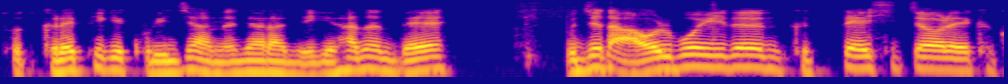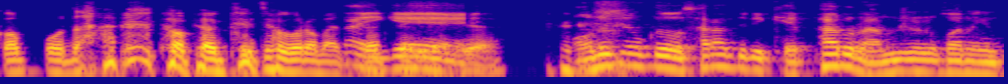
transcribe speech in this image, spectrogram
도- 그래픽이 구리지 않느냐라는 얘기를 하는데 문제는 Owlboy는 그때 시절에 그것보다 더 변태적으로 만들었다 이게 이거죠. 어느 정도 사람들이 계파로 나누려고 하는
